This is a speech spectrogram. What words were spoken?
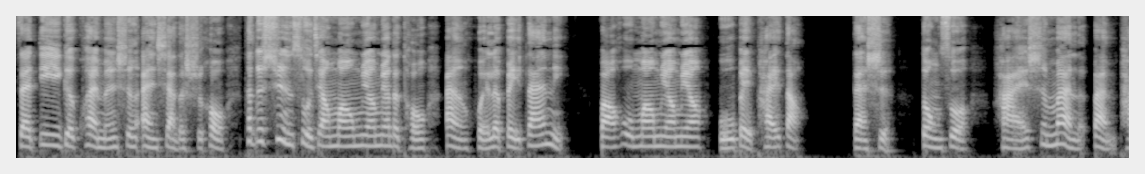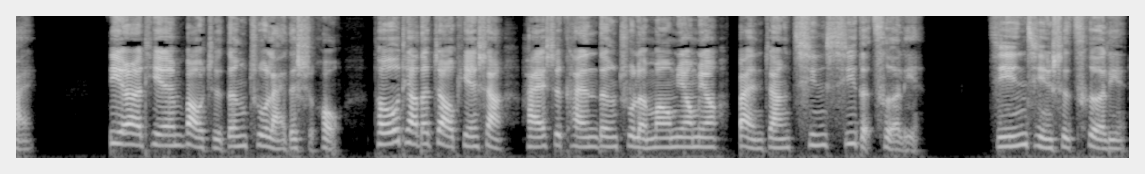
在第一个快门声按下的时候，他就迅速将猫喵喵的头按回了被单里，保护猫喵喵不被拍到。但是。动作还是慢了半拍。第二天报纸登出来的时候，头条的照片上还是刊登出了猫喵喵半张清晰的侧脸。仅仅是侧脸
